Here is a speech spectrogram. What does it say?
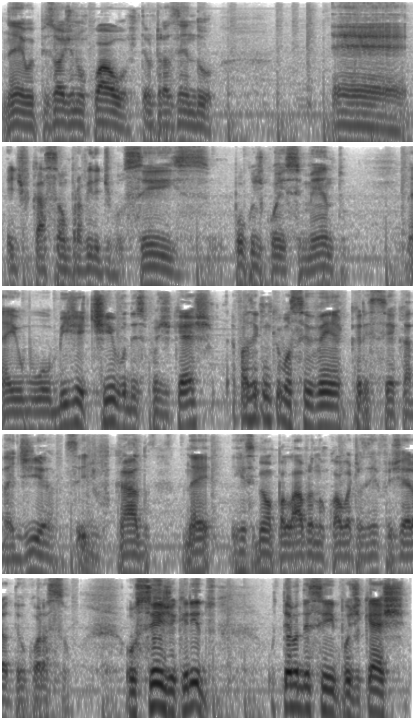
né? O episódio no qual estamos trazendo é, edificação para a vida de vocês, um pouco de conhecimento. Né? E o objetivo desse podcast é fazer com que você venha crescer cada dia, ser edificado, né? E receber uma palavra no qual vai trazer refrigério ao teu coração. Ou seja, queridos, o tema desse podcast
